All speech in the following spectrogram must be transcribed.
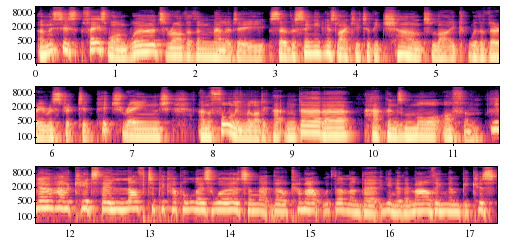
And this is phase one, words rather than melody. So the singing is likely to be chant-like with a very restricted pitch range, and the falling melodic pattern da da happens more often. You know how kids they love to pick up all those words and that they'll come out with them and they're you know they're mouthing them because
